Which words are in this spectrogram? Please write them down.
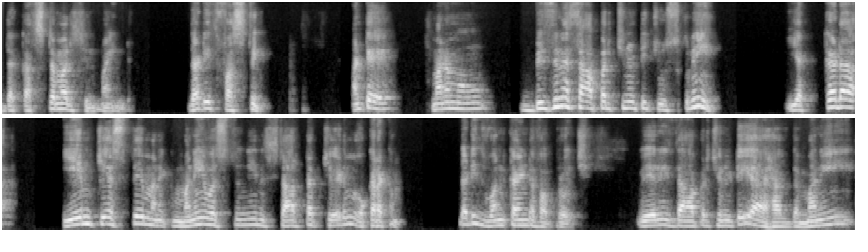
the customers in mind that is first thing అంటే మనము బిజినెస్ ఆపర్చునిటీ చూసుకుని ఎక్కడ ఏం చేస్తే మనకి మనీ వస్తుంది అని స్టార్ట్అప్ చేయడం ఒక రకం. That is one kind of approach where is the opportunity I have the money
